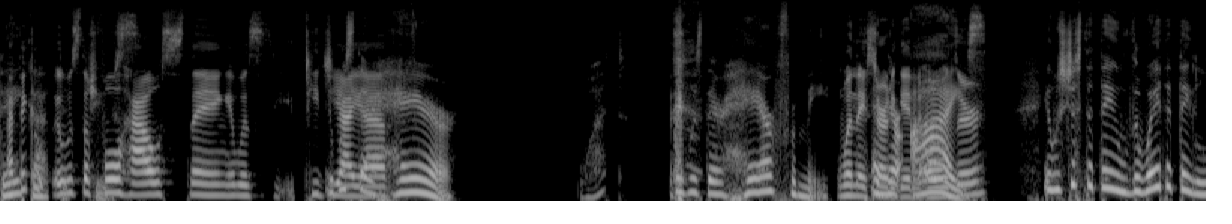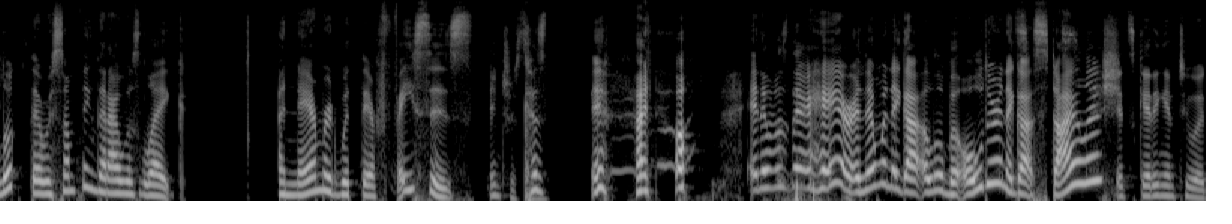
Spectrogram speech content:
they I think it, it was the Full. House thing. It was It was their hair. what? It was their hair for me. When they started getting eyes. older. It was just that they, the way that they looked, there was something that I was like enamored with their faces. Interesting. Cause I know, and it was their hair. And then when they got a little bit older and they got stylish, it's getting into a,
